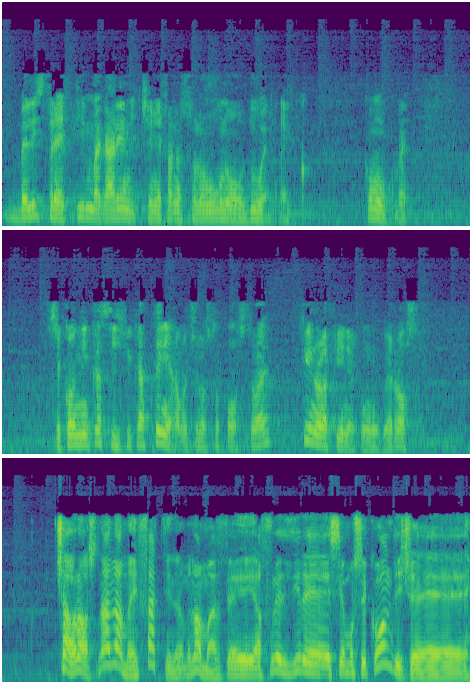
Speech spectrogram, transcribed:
belli stretti, magari ce ne fanno solo uno o due. Ecco. Comunque, secondo in classifica, teniamoci lo sto posto, eh? Fino alla fine comunque, Ross. Ciao Ross, no, no, ma infatti, no, no, ma eh, a furia di dire siamo secondi, cioè,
